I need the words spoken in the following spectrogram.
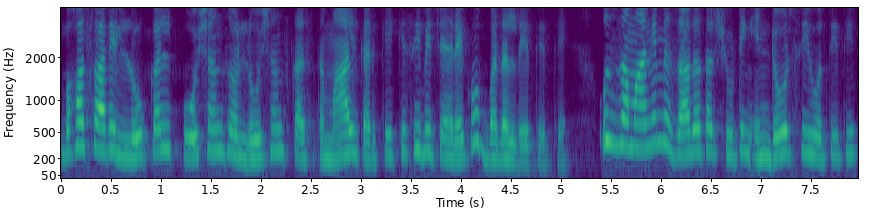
बहुत सारे लोकल पोशंस और लोशंस का इस्तेमाल करके किसी भी चेहरे को बदल देते थे। उस ज़माने में ज़्यादातर शूटिंग इंडोर्स ही होती थी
